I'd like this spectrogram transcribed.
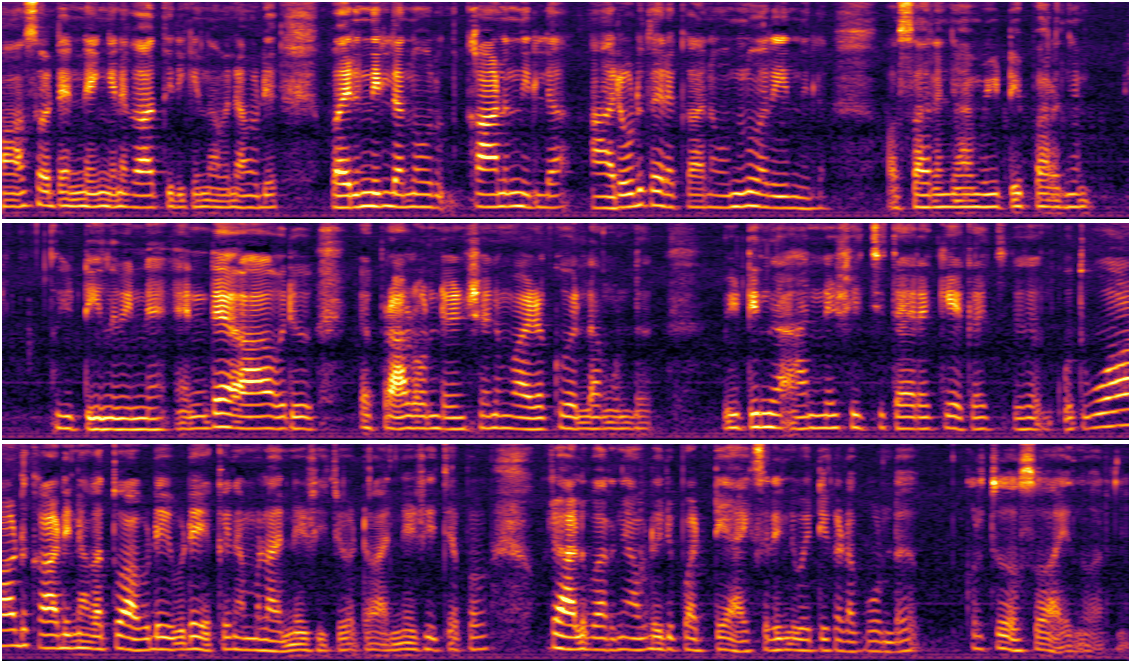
മാസമായിട്ട് എന്നെ ഇങ്ങനെ കാത്തിരിക്കുന്ന. അവൻ അവിടെ വരുന്നില്ലെന്നോ കാണുന്നില്ല. ആരോട് തിരക്കാനോ ഒന്നും അറിയുന്നില്ല. അവസാനം ഞാൻ വീട്ടിൽ പറഞ്ഞു വീട്ടിൽ നിന്ന് പിന്നെ എന്റെ ആ ഒരു പ്രാളവും ടെൻഷനും വഴക്കും എല്ലാം കൊണ്ട് വീട്ടിൽ നിന്ന് അന്വേഷിച്ച് തിരക്കിയൊക്കെ ഒരുപാട് കാടിനകത്തും അവിടെ ഇവിടെയൊക്കെ നമ്മൾ അന്വേഷിച്ചു കേട്ടോ. അന്വേഷിച്ചപ്പോൾ ഒരാൾ പറഞ്ഞു അവിടെ ഒരു പട്ടി ആക്സിഡന്റ് പറ്റി കിടപ്പുണ്ട്. കുറച്ച് ദിവസമായെന്ന് പറഞ്ഞു.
